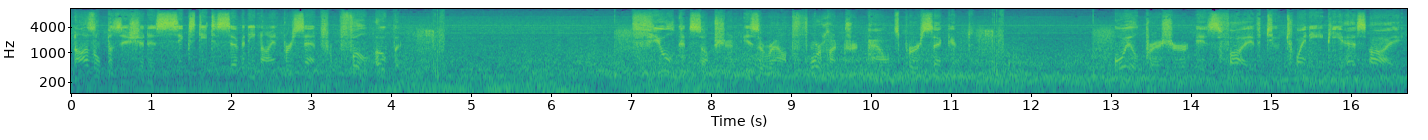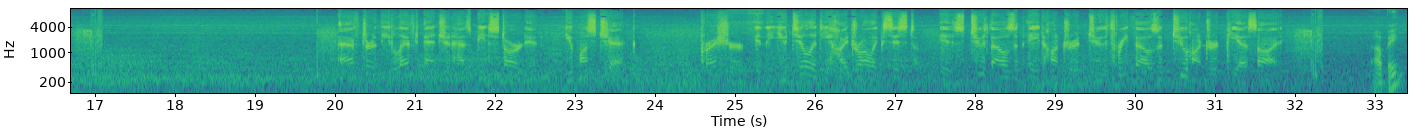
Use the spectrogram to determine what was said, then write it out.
Nozzle position is 60 to 79% from full open. Fuel consumption is around 400 pounds per second. Oil pressure is 5 to 20 psi. After the left engine has been started, you must check. Pressure in the utility hydraulic system is 2,800 to 3,200 psi. Copy.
